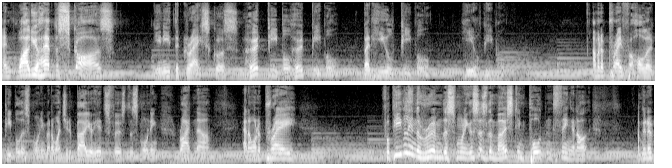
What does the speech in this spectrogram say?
And while you have the scars, you need the grace because hurt people hurt people, but healed people heal people. I'm going to pray for a whole lot of people this morning, but I want you to bow your heads first this morning, right now. And I want to pray for people in the room this morning. This is the most important thing. And I'll, I'm going to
